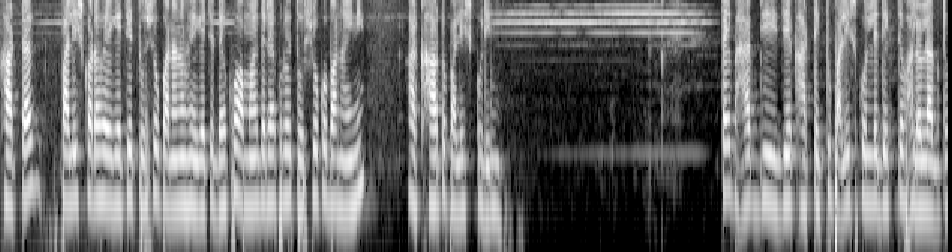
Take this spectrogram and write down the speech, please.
খাটটা পালিশ করা হয়ে গেছে, তোষক বানানো হয়ে গেছে। দেখো, আমাদের এখনও তোষকও বানায়নি আর খাটও পালিশ করিনি। তাই ভাবছি যে খাটটা একটু পালিশ করলে দেখতে ভালো লাগতো।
